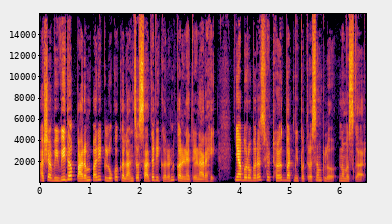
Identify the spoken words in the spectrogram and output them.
अशा विविध पारंपरिक लोककलांचं सादरीकरण करण्यात येणार आहे. याबरोबरच हे ठळक बातमीपत्र संपलं. नमस्कार.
